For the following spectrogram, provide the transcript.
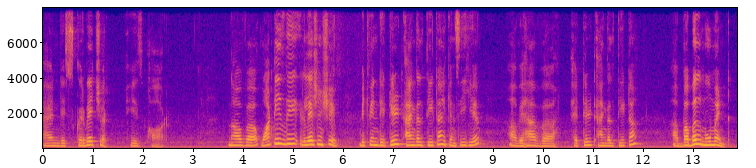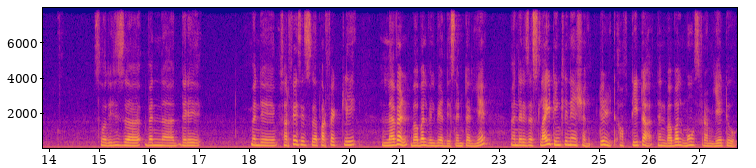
and this curvature is r. Now, uh, what is the relationship between the tilt angle theta you can see here uh, we have uh, a tilt angle theta a bubble movement. So, this is uh, when there is when the surface is perfectly leveled bubble will be at the center A. When there is a slight inclination tilt of theta then bubble moves from A to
